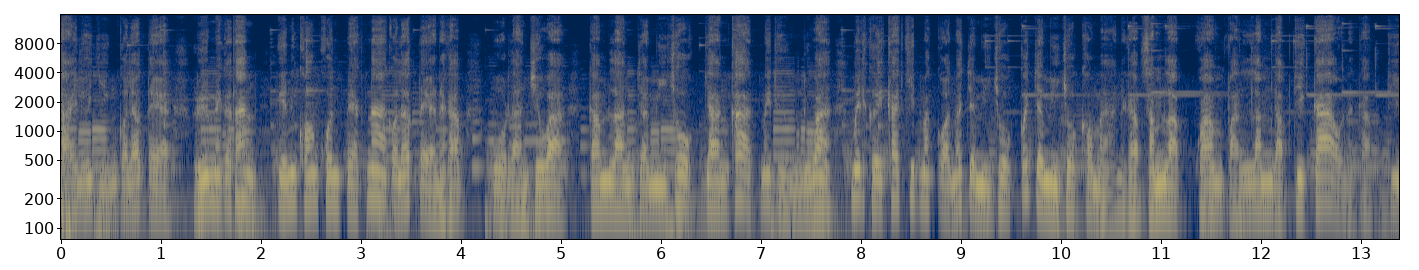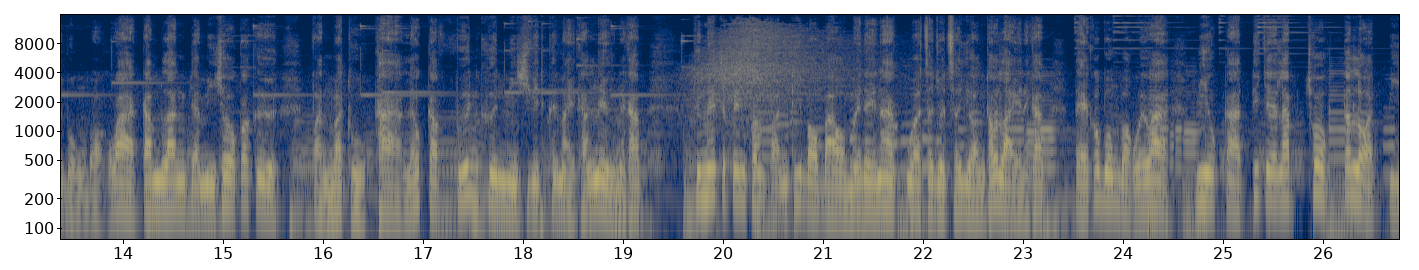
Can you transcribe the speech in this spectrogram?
ชายหรือหญิงก็แล้วแต่ หรือแม้กระทั่งเห็นของคนแปลกหน้าก็แล้วแต่นะครับโบราณเชื่อว่ากำลังจะมีโชคย่างคาดไม่ถึง หรือว่าไม่เคยคาดคิดมาก่อนว่าจะมีโชคก็จะมีโชคเข้ามานะครับสำหรับความฝันลำดับที่9นะครับที่บ่งบอกว่ากำลังจะมีโชคก็คือฝันว่าถูกฆ่าแล้วกลับฟื้นคืนมีชีวิตขึ้นใหม่ครั้งหนึ่งนะครับ ถึงแม้จะเป็นความฝันที่เบาๆ ไม่ได้น่ากลัวสยดสยองเท่าไหร่นะครับ แต่ก็บ่งบอกไว้ว่ามีโอกาสที่จะรับโชคตลอดปี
